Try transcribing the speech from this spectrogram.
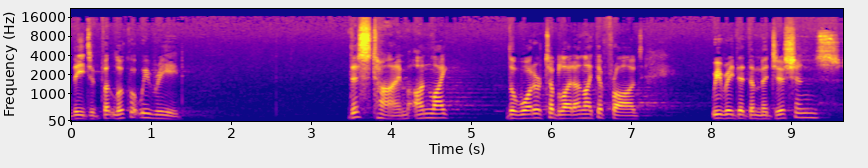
of Egypt. But look what we read. This time, unlike the water to blood, unlike the frogs, we read that the magicians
